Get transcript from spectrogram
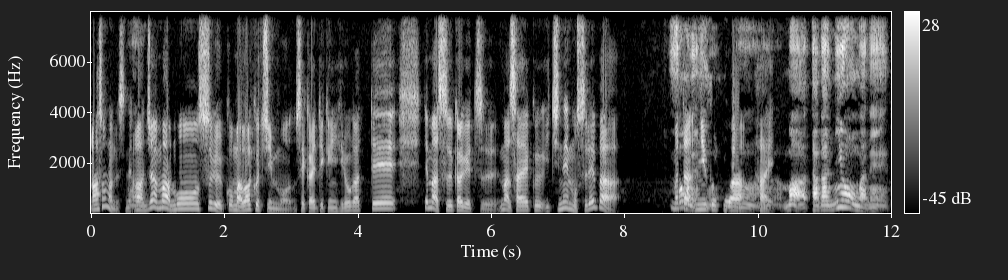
あそうなんですね。うんあじゃあまあもうすぐ、こうまあワクチンも世界的に広がって、でまあ数ヶ月、まあ最悪1年もすれば、また入国は、うんはい。まあ、ただ日本がね、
